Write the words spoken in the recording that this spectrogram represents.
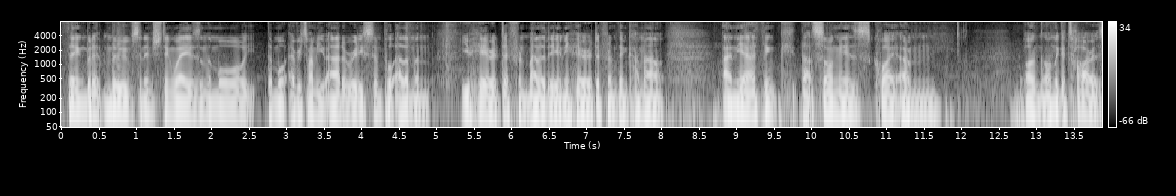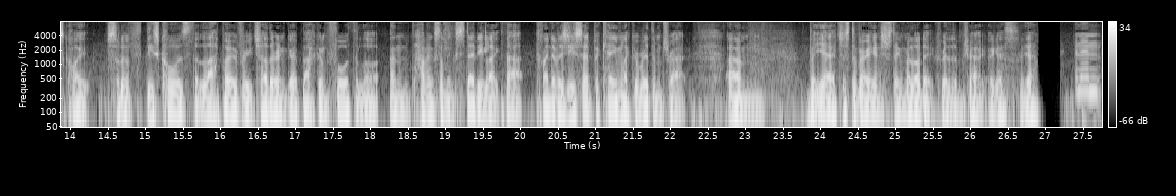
thing, but it moves in interesting ways. And the more, the more every time you add a really simple element, you hear a different melody and you hear a different thing come out. And yeah, I think that song is quite um, on on the guitar. It's quite sort of these chords that lap over each other and go back and forth a lot. And having something steady like that, kind of as you said, became like a rhythm track. Um, but yeah, just a very interesting melodic rhythm track, I guess. Yeah. And then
